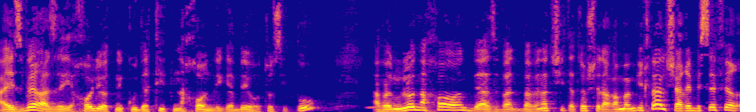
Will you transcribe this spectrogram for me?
ההסבר הזה יכול להיות נקודתית נכון לגבי אותו סיפור, אבל הוא לא נכון בהבנת שיטתו של הרמב"ם בכלל, שהרי בספר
